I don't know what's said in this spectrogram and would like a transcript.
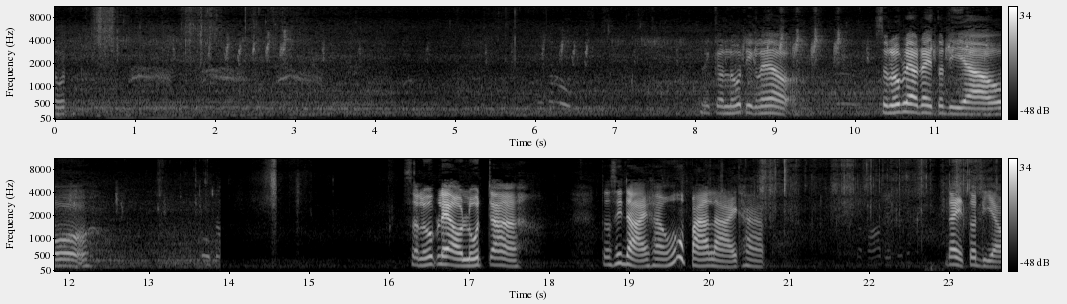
รุดนี่ก็รุดอีกแล้ว สรุปแล้วได้ตัวเดียว สรุปแล้วรุดจ้าตัวสิดายค่ะ โอ้ปลาหลายค่ะ ได้ตัวเดียว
